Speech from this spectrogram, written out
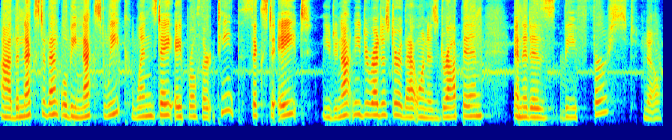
uh, the next event will be next week, Wednesday, April 13th, 6 to 8. You do not need to register. That one is drop in, and it is the first, no,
